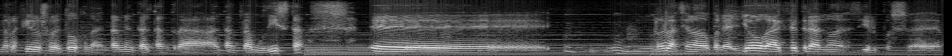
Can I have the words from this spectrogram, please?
me refiero sobre todo fundamentalmente al tantra, al tantra budista. Eh, relacionado con el yoga, etcétera, ¿no? Decir, pues, eh,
